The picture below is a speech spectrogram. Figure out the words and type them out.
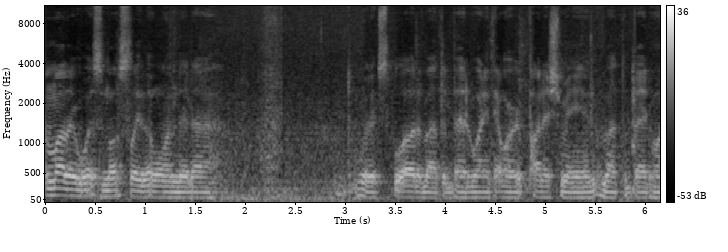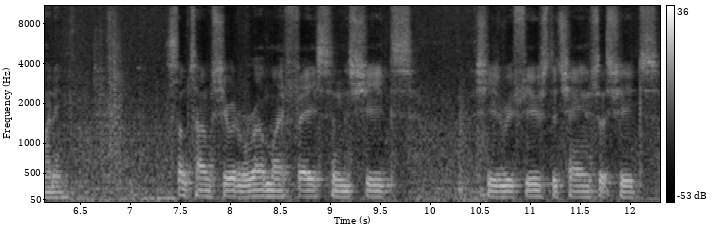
My mother was mostly the one that uh, would explode about the bedwetting thing or punish me about the bedwetting. Sometimes she would rub my face in the sheets. She'd refuse to change the sheets.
